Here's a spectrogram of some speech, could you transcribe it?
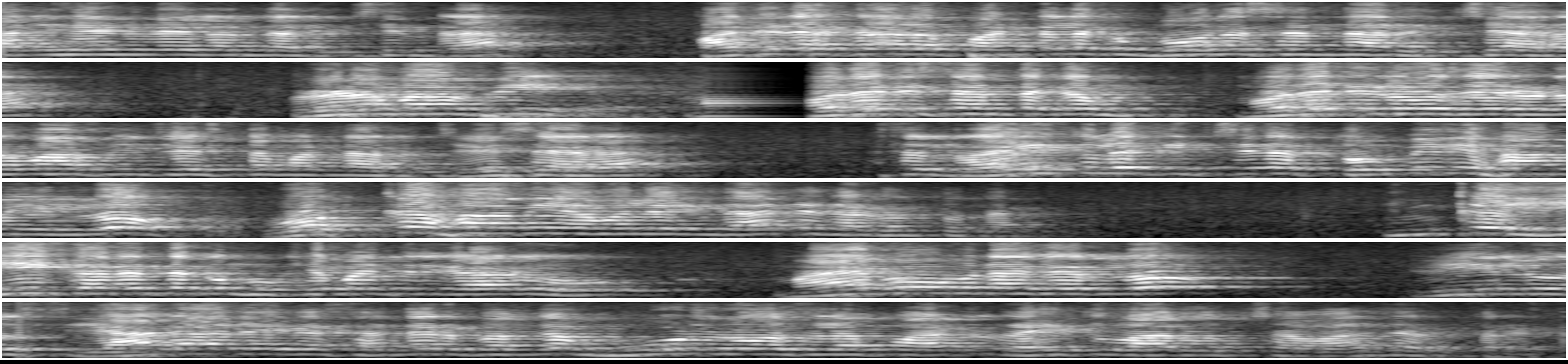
పదిహేను వేలు అందరు ఇచ్చిండ్రా? పది రకాల పంటలకు బోనస్ అన్నారు ఇచ్చారా? రుణమాఫీ మొదటి సంతకం మొదటి రోజే రుణమాఫీ చేస్తామన్నారు చేశారా? అసలు రైతులకు ఇచ్చిన తొమ్మిది హామీల్లో ఒక్క హామీ అమలైందా అని నేను అడుగుతున్నా. ఇంకా ఈ ఘనతకు ముఖ్యమంత్రి గారు మహబూబ్ నగర్లో వీళ్ళు యాగాదైన సందర్భంగా మూడు రోజుల పాటు రైతు వారోత్సవాలు జరుపుతారట.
